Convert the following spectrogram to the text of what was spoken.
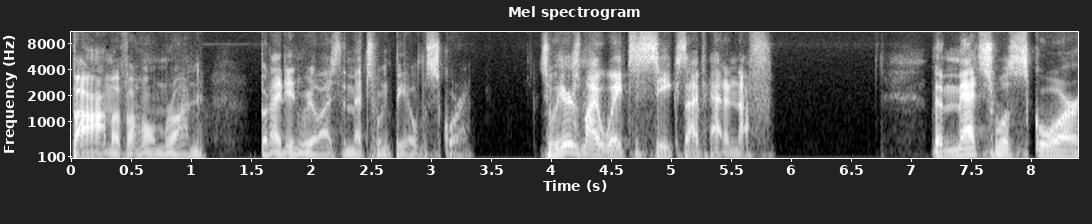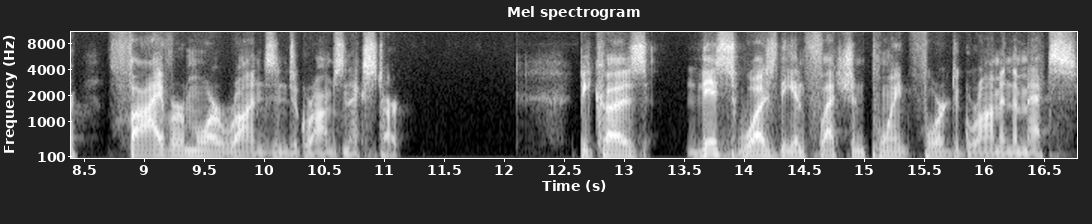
bomb of a home run, but I didn't realize the Mets wouldn't be able to score. So here's my wait to see because I've had enough. The Mets will score five or more runs in DeGrom's next start because this was the inflection point for DeGrom and the Mets.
